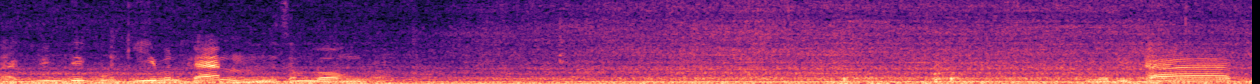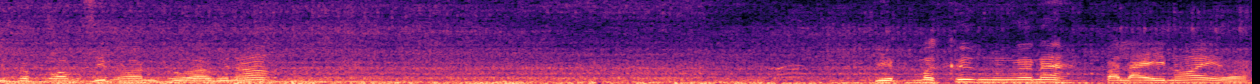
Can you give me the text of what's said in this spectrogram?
ตักดินเด็กบุกี้เหมือนกันมีสำรองก่อน สวัสดี ครับอยู่กับออมสินออนทัวร์พี่น้องเก็บมาครึ่งนึงแล้วนะปลาไหลน้อยวะ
